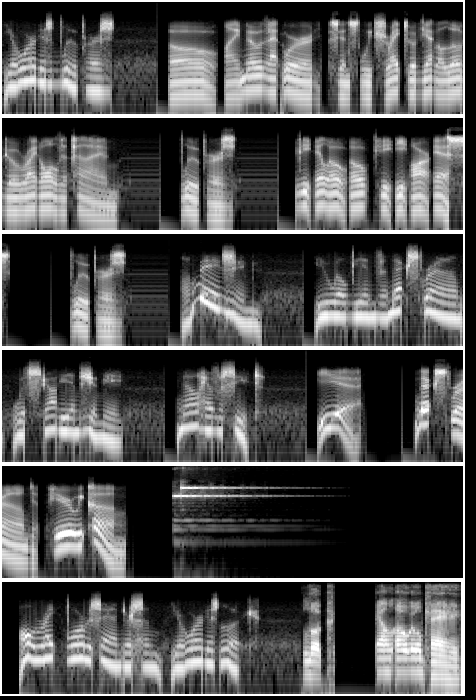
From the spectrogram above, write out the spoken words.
your word is bloopers. Oh, I know that word since we try to get a logo right all the time. Bloopers. B-L-O-O-P-E-R-S. Bloopers. Amazing. You will be in the next round with Scotty and Jimmy. Now have a seat. Yeah. Next round, here we come. All right, Boris Anderson, your word is look. Look. L-O-O-K.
